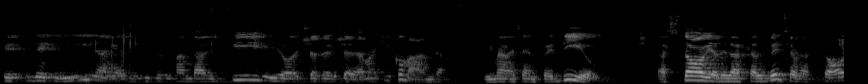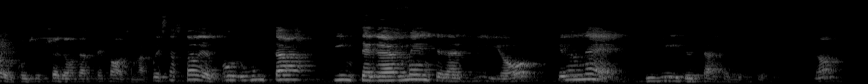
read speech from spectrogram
che si declina, che ha deciso di mandare il figlio, eccetera, eccetera, ma chi comanda rimane sempre Dio. La storia della salvezza è una storia in cui succedono tante cose, ma questa storia è voluta integralmente da Dio che non è diviso in tante persone, no?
